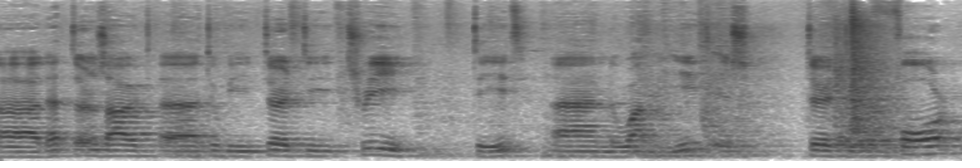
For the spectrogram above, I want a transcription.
uh, that turns out uh, to be 33 teeth, and the one we need is 34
